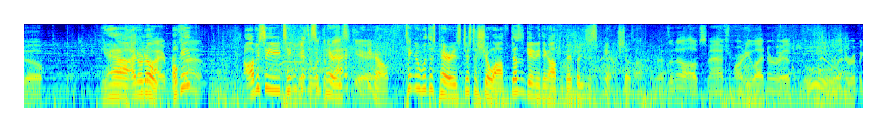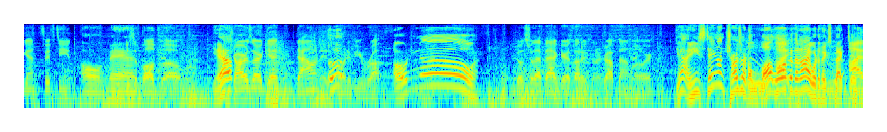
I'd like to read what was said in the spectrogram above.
though. Yeah, I don't know. Okay, obviously Tengu getting some parries. You know, Tengu with his parries just to show off. Doesn't get anything off of it, but he just you know shows off. Runs into the up smash. Marty letting her rip. Ooh, letting her rip again. 15. Oh man. He's above though. Yeah. Charizard getting down is Ugh. going to be rough. Oh no. Goes for that back air. I thought he was going to drop down lower. Yeah, and he's staying on Charizard a lot longer I- than I would have expected. I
